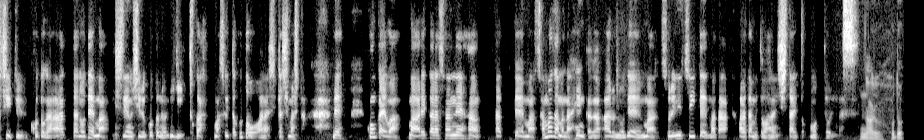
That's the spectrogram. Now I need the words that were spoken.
しいということがあったので、まあ、自然を知ることの意義とか、まあ、そういったことをお話しいたしました。で、今回は、まあ、あれから3年半、経って、まあ、様々な変化があるので、まあ、それについてまた改めてお話ししたいと思っております。なるほど。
